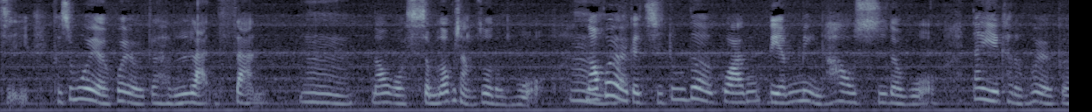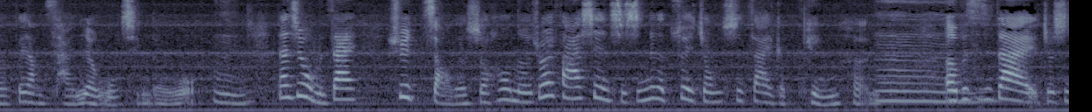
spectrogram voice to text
极，可是我也会有一个很懒散，嗯，然后我什么都不想做的我，嗯然后会有一个极度乐观、怜悯、好施的我，但也可能会有一个非常残忍无情的我。嗯但是我们在去找的时候呢，就会发现其实那个最终是在一个平衡，嗯，而不是在就是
